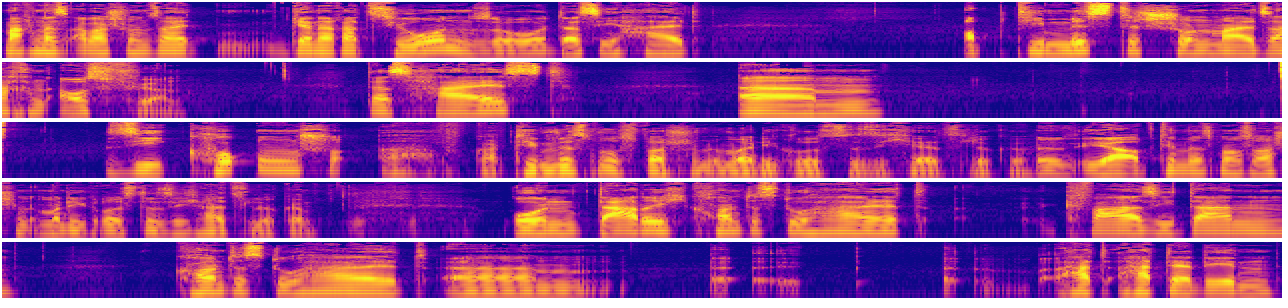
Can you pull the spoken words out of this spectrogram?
machen das aber schon seit Generationen so, dass sie halt optimistisch schon mal Sachen ausführen. Das heißt, ähm, sie gucken schon. Oh Gott. Optimismus war schon immer die größte Sicherheitslücke. Äh, ja, Optimismus war schon immer die größte Sicherheitslücke. Und dadurch konntest du halt quasi dann konntest du halt, ähm, äh, äh, hat, hat er den,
